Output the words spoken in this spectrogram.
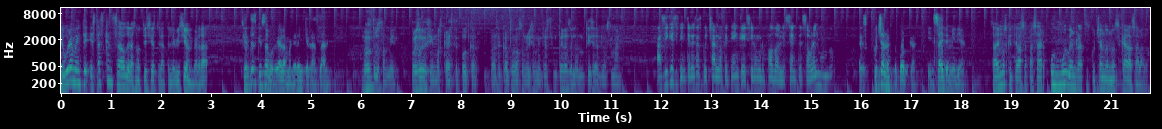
Seguramente estás cansado de las noticias de la televisión, ¿verdad? ¿Sientes que es aburrida la manera en que las dan? Nosotros también. Por eso decidimos crear este podcast, para sacarte una sonrisa mientras te enteras de las noticias de la semana. Así que si te interesa escuchar lo que tienen que decir un grupo adolescente sobre el mundo, Escucha nuestro podcast, Inside the Media, Sabemos que te vas a pasar un muy buen rato escuchándonos cada sábado.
